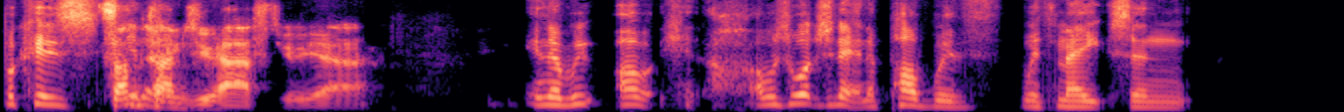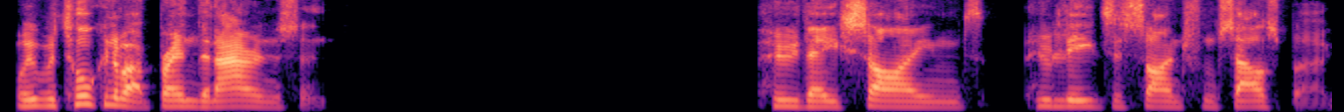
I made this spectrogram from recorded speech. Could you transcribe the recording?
Because sometimes you, know, you have to, yeah. You know, we I, I was watching it in a pub with with mates and we were talking about Brenden Aaronson, who they signed, who Leeds has signed from Salzburg.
